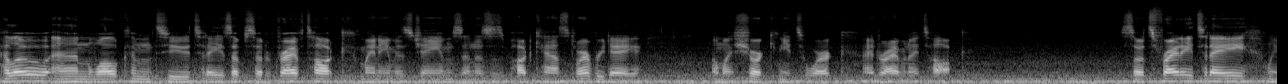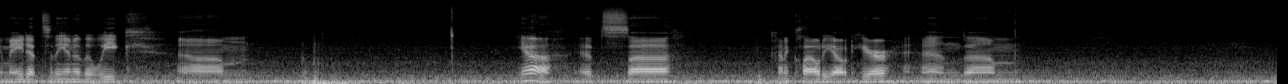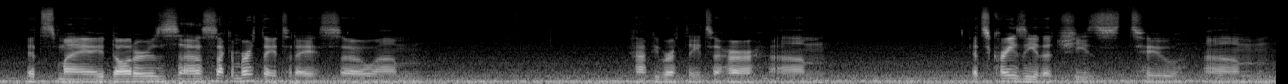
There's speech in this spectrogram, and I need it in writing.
Hello and welcome to today's episode of Drive Talk. My name is James, and this is a podcast where every day on my short commute to work, I drive and I talk. So it's Friday today. We made it to the end of the week. Um, yeah, it's uh, kind of cloudy out here, and um, it's my daughter's uh, second birthday today. So um, happy birthday to her. Um, it's crazy that she's two. Um,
